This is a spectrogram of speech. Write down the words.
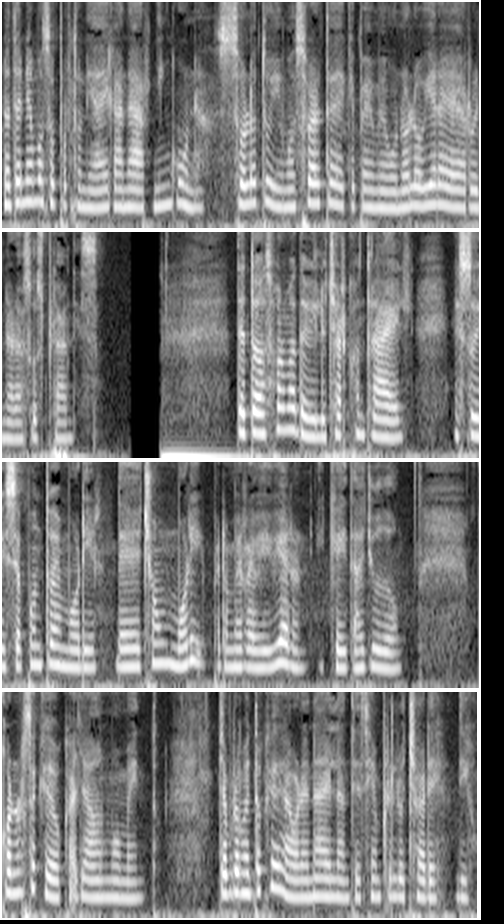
No teníamos oportunidad de ganar ninguna, solo tuvimos suerte de que PM1 lo viera y arruinara sus planes. De todas formas debí luchar contra él. Estuviste a punto de morir. De hecho, morí, pero me revivieron y Kate ayudó. Connor se quedó callado un momento. Te prometo que de ahora en adelante siempre lucharé, dijo.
